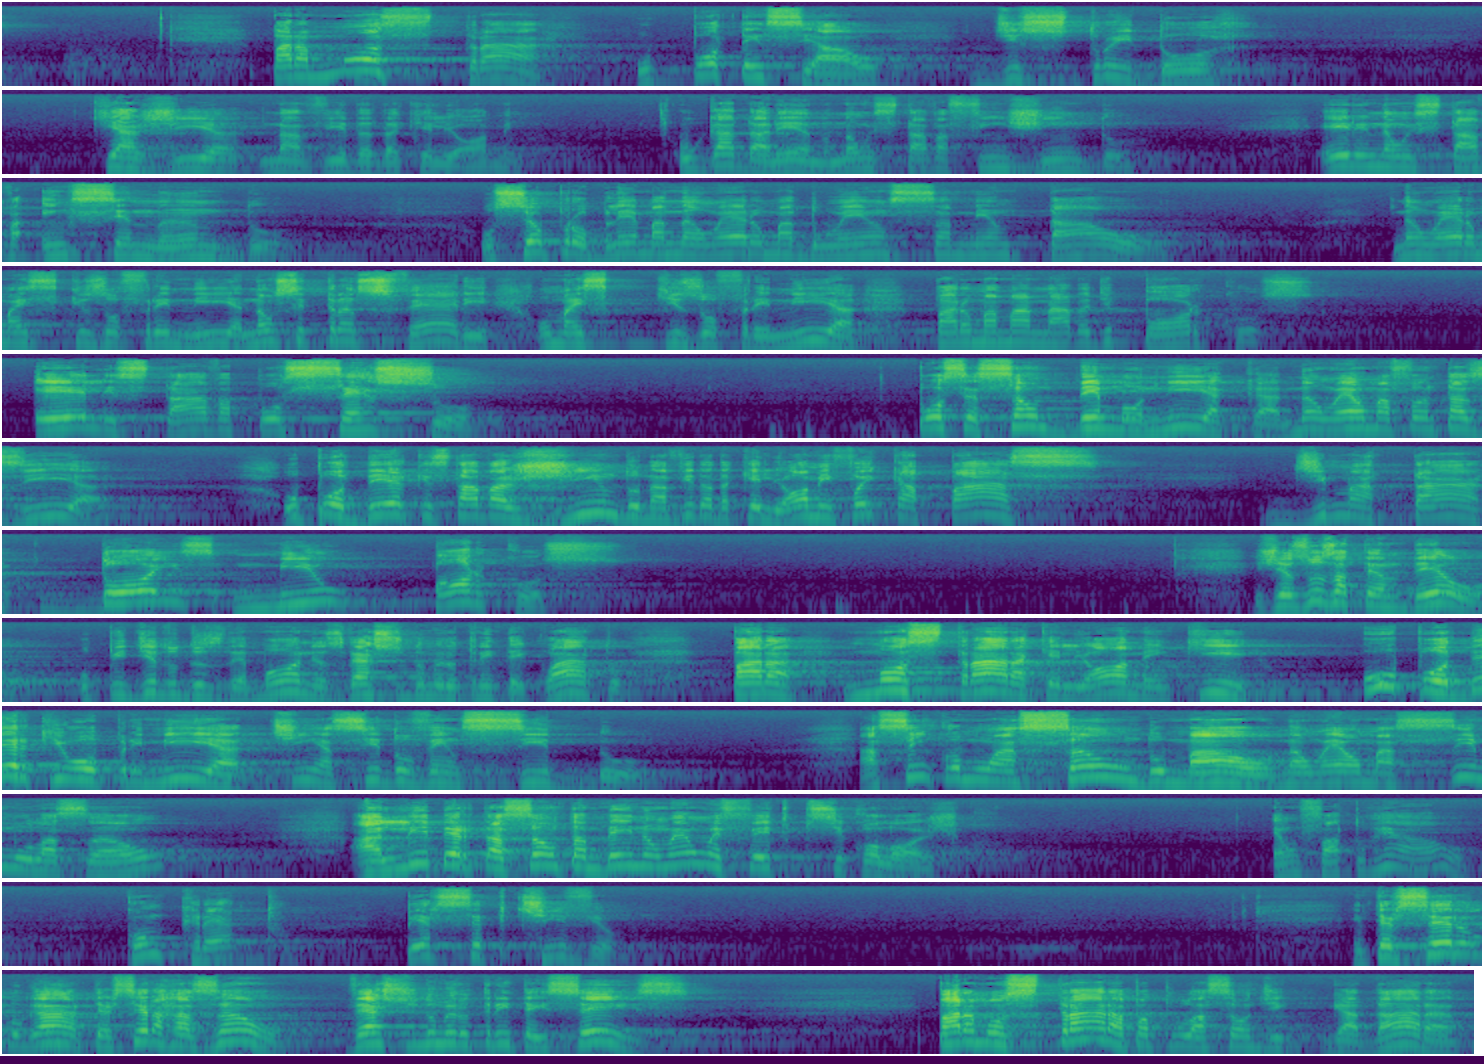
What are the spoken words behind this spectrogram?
para mostrar o potencial destruidor que agia na vida daquele homem. O gadareno não estava fingindo, ele não estava encenando. O seu problema não era uma doença mental, não era uma esquizofrenia, não se transfere uma esquizofrenia para uma manada de porcos. Ele estava possesso. possessão demoníaca não é uma fantasia. O poder que estava agindo na vida daquele homem foi capaz de matar dois mil porcos. Jesus atendeu o pedido dos demônios, verso número 34, para mostrar àquele homem que o poder que o oprimia tinha sido vencido. Assim como a ação do mal não é uma simulação, a libertação também não é um efeito psicológico. É um fato real, concreto, perceptível. Em terceiro lugar, terceira razão, verso de número 36, para mostrar à população de Gadara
